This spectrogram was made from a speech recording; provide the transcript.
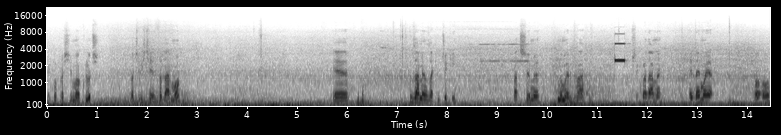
Jak poprosimy o klucz. Oczywiście jest za darmo. E, W zamian za kluczyki patrzymy. Numer dwa przykładamy. No i tutaj moja. O, o.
